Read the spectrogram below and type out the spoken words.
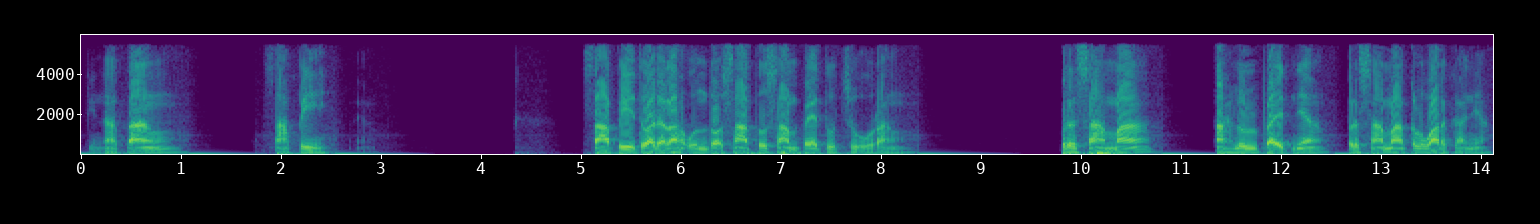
binatang sapi. Sapi itu adalah untuk satu sampai tujuh orang. Bersama ahlul baitnya, bersama keluarganya.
